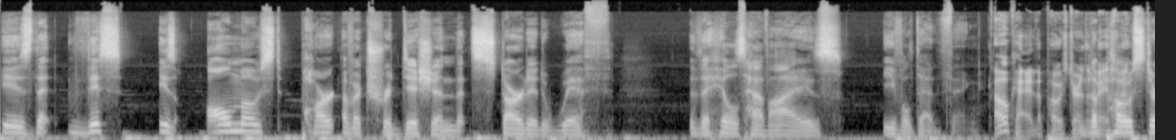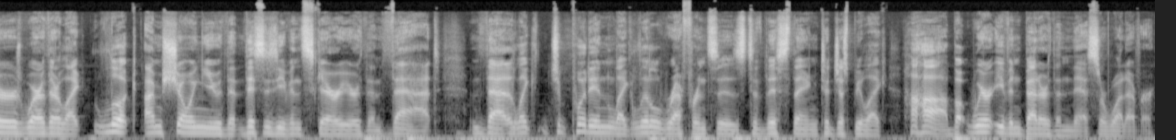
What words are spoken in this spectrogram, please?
is that this is almost part of a tradition that started with the Hills Have Eyes Evil Dead thing Okay. The poster in the, the basement. posters where they're like, "Look, I'm showing you that this is even scarier than that." That like to put in like little references to this thing to just be like, "Haha, but we're even better than this" or whatever.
